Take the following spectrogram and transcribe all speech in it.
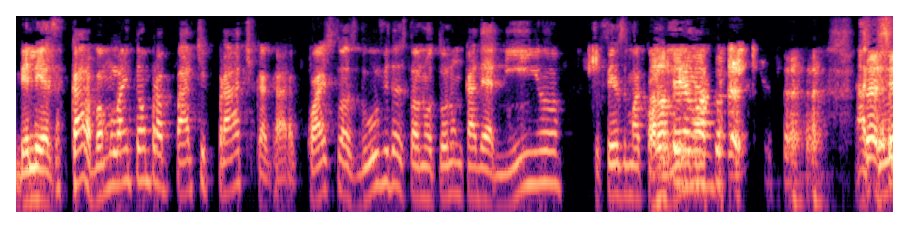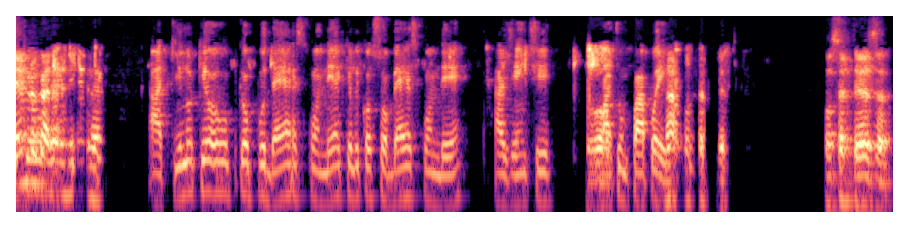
Beleza. Cara, vamos lá então para a parte prática, cara. Quais tuas dúvidas? Tu anotou num caderninho? Tu fez uma colinha? uma coisa. Isso é sempre eu- o caderninho, né? Aquilo que eu, que eu puder responder, aquilo que eu souber responder, a gente Boa. bate um papo aí. Com certeza. Com certeza.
